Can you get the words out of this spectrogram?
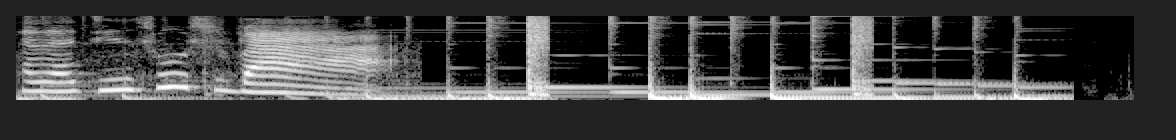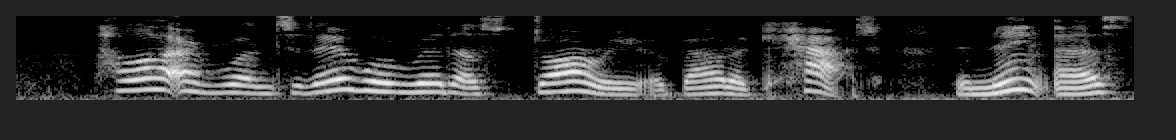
快来听故事吧！Hello everyone, today we'll read a story about a cat. The name is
